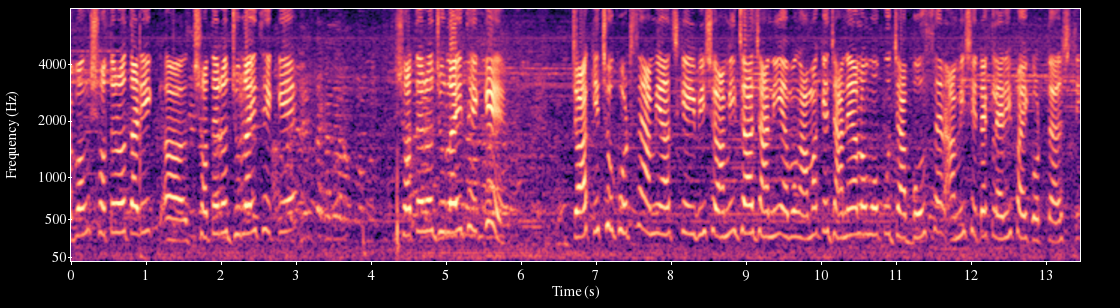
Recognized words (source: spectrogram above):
এবং সতেরো তারিখ সতেরো জুলাই থেকে সতেরো জুলাই থেকে যা কিছু ঘটছে আমি আজকে এই বিষয়ে আমি যা জানি এবং আমাকে জানে আলম অপু যা বলছেন আমি সেটা ক্ল্যারিফাই করতে আসছি।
